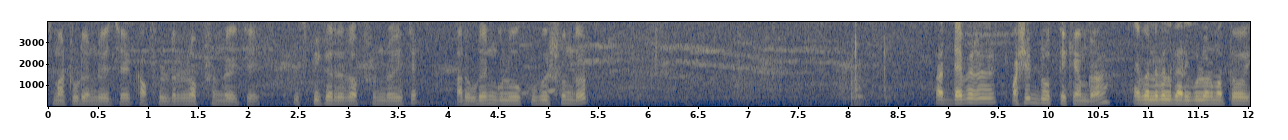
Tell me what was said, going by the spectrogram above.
স্মার্ট উডেন রয়েছে কাপ হোল্ডারের অপশন রয়েছে স্পিকারের অপশন রয়েছে, আর উডেনগুলো খুবই সুন্দর। আর ড্যাবের পাশের ডোর থেকে আমরা অ্যাভেলেবেল গাড়িগুলোর মতোই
